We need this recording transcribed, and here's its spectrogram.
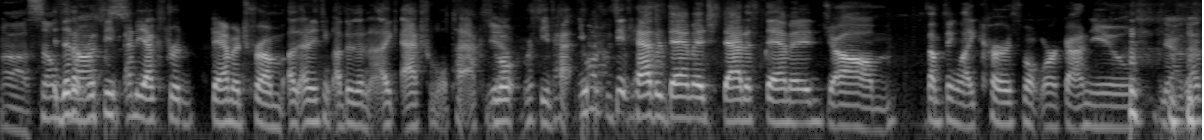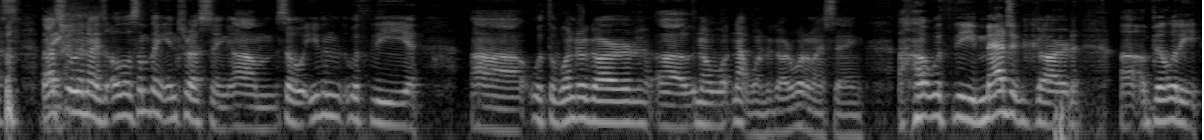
Uh, self It doesn't receive any extra damage from uh, anything other than like actual attacks. You Yeah. won't receive ha- you won't receive hazard damage, status damage. Um, something like curse won't work on you. Yeah, that's that's really nice. Although something interesting. Um, so even with the uh, with the Wonder Guard, uh, no, not Wonder Guard. What am I saying? Uh, with the Magic Guard uh, ability,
